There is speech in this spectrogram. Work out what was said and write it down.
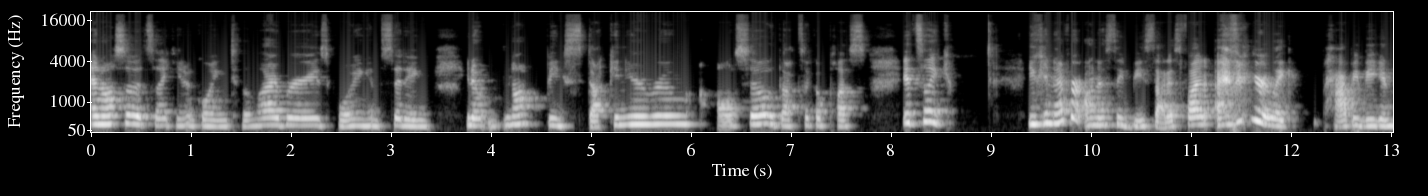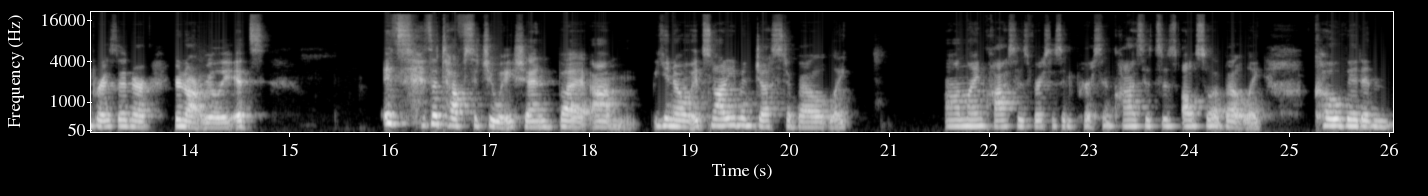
And also it's like, you know, going to the libraries, going and sitting, you know, not being stuck in your room also, that's like a plus. It's like you can never honestly be satisfied. Either you're like happy being in person or you're not really. It's it's it's a tough situation, but um, you know, it's not even just about like online classes versus in-person classes is also about like covid and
